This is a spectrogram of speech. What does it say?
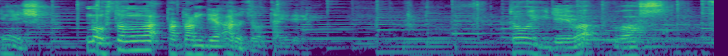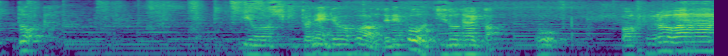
よいしょ。もう布団は畳んである状態で。トイレは和式と洋式とね両方あるんでね。お自動で開いた。おお風呂は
